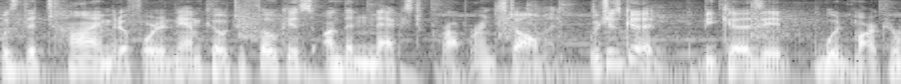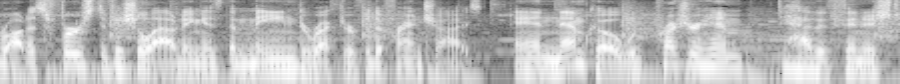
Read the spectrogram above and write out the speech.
was the time it afforded Namco to focus on the next proper installment, which is good, because it would mark Harada's first official outing as the main director for the franchise, and Namco would pressure him to have it finished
